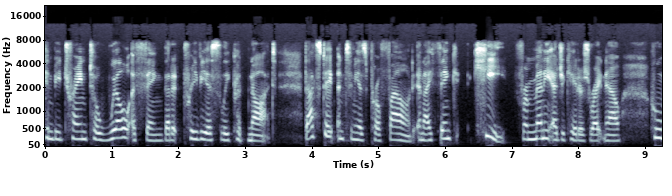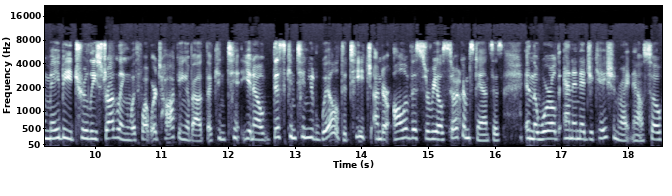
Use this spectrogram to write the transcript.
can be trained to will a thing that it previously could not. That statement to me is profound and I think key for many educators right now who may be truly struggling with what we're talking about the conti- you know this continued will to teach under all of the surreal circumstances in the world and in education right now. So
